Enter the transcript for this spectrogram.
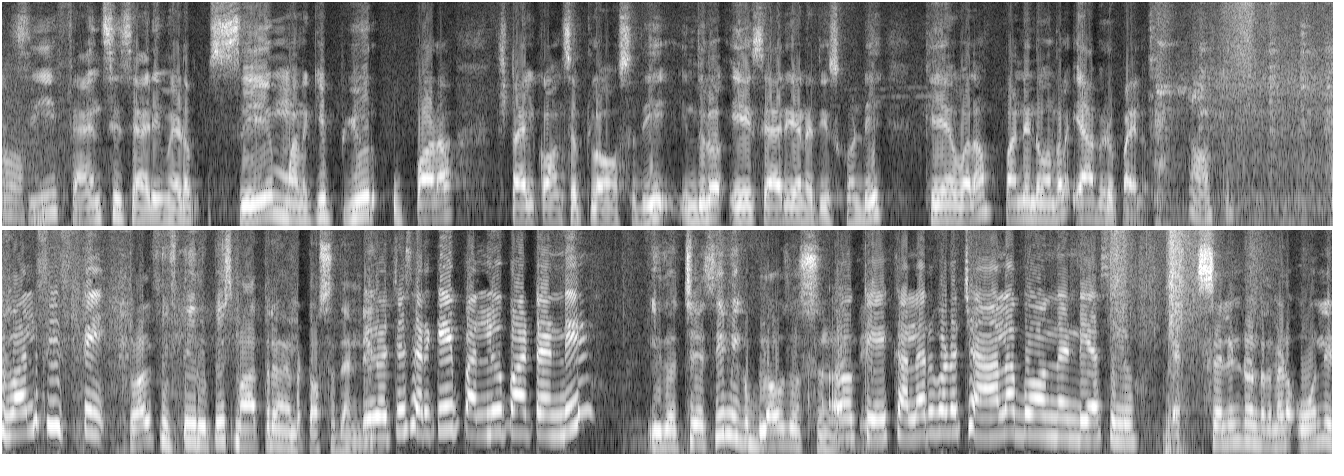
వచ్చేసి ఫ్యాన్సీ శారీ మేడం సేమ్ మనకి ప్యూర్ ఉప్పాడ స్టైల్ కాన్సెప్ట్లో వస్తుంది. ఇందులో ఏ శారీ అయినా తీసుకోండి. కేవలం పన్నెండు వందల యాభై రూపాయలు. Okay. Twelve fifty. Twelve fifty rupees మాత్రమే వస్తుందండి. ఇది వచ్చేసరికి పళ్ళు పాట అండి. ఇది వచ్చేసి మీకు బ్లౌజ్ వస్తుంది ఓకే కలర్ కూడా చాలా బాగుందండి అసలు. ఎక్సలెంట్ ఉంటుంది madam only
